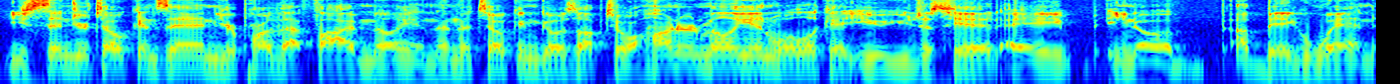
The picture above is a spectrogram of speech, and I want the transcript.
You send your tokens in, you're part of that 5 million. Then the token goes up to 100 million. Well, look at you. You just hit a, you know, a, a big win.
